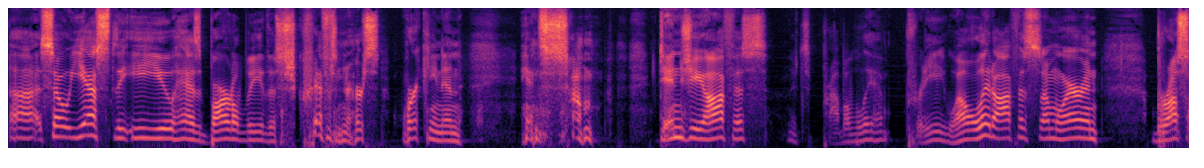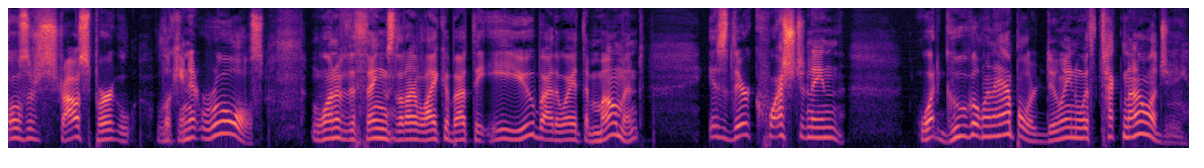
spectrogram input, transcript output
Uh, so yes, the EU has Bartleby the Scriveners working in in some dingy office. It's probably a pretty well lit office somewhere in Brussels or Strasbourg looking at rules. One of the things that I like about the EU, by the way, at the moment, is they're questioning what Google and Apple are doing with technology.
